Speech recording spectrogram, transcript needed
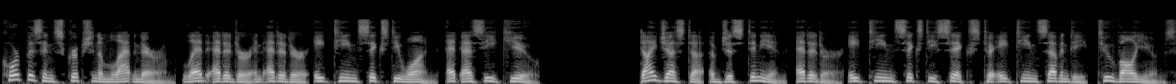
Corpus Inscriptionum Latinarum, lead editor and editor 1861, et seq. Digesta of Justinian, editor 1866 to 1870, 2 volumes.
